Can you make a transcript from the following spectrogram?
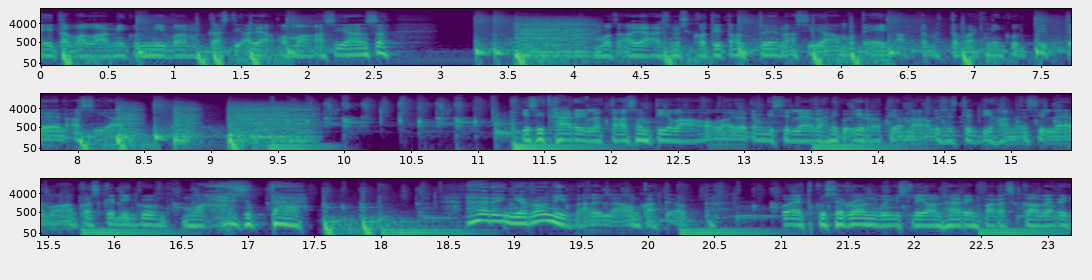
Ei tavallaan niin, kuin niin voimakkaasti aja omaa asiansa, mutta ajaa esimerkiksi kotitonttujen asiaa, mutta ei välttämättä vaikka niin kuin tyttöjen asiaa. Ja sitten Härillä taas on tilaa olla jotenkin silleen vähän niin kuin irrationaalisesti vihanen silleen vaan, koska niin kuin mua ärsyttää. Härin ja Ronin välillä on kateutta. Et kun se Ron Weasley on Härin paras kaveri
